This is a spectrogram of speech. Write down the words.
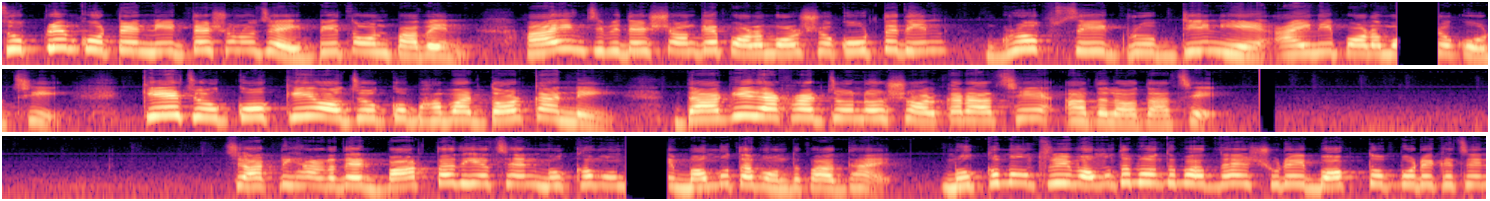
সুপ্রিম কোর্টের নির্দেশ অনুযায়ী বেতন পাবেন। আইনজীবীদের সঙ্গে পরামর্শ করতে দিন। গ্রুপ সি, গ্রুপ ডি নিয়ে আইনি পরামর্শ করছি। কে যোগ্য, কে অযোগ্য ভাবার দরকার নেই। দাগি রাখার জন্য সরকার আছে, আদালত আছে। চাকরিহারাদের বার্তা দিয়েছেন মুখ্যমন্ত্রী মমতা বন্দ্যোপাধ্যায়। মুখ্যমন্ত্রী মমতা বন্দ্যোপাধ্যায় সুরে বক্তব্য রেখেছেন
